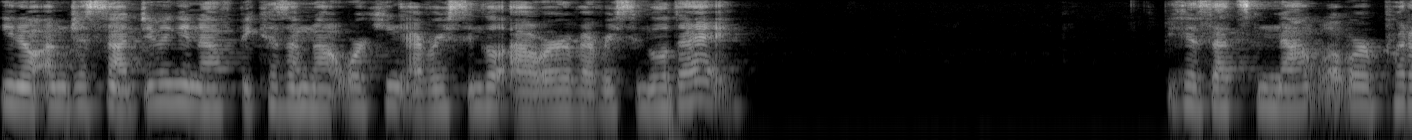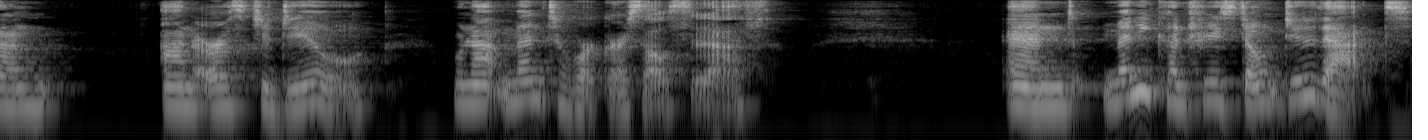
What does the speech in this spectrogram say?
you know, I'm just not doing enough because I'm not working every single hour of every single day. Because that's not what we're put on on earth to do. We're not meant to work ourselves to death. And many countries don't do that.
